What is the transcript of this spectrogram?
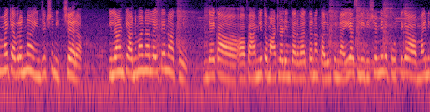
అమ్మాయికి ఎవరన్నా ఇంజెక్షన్ ఇచ్చారా? ఇలాంటి అనుమానాలు అయితే నాకు ఇందాక ఆ- ఫ్యామిలీతో మాట్లాడిన తర్వాత నాకు కలుగుతున్నాయి. అసలు ఈ విషయం మీద పూర్తిగా ఆ అమ్మాయిని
